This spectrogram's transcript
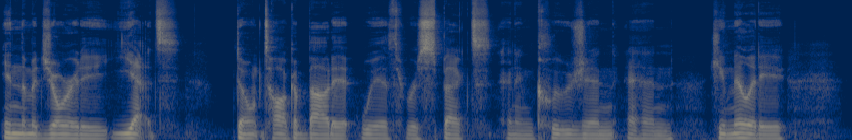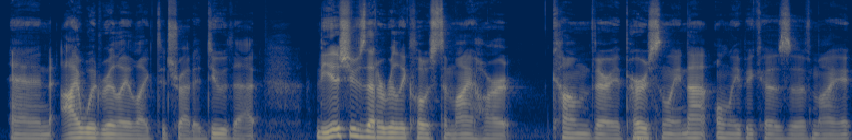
in the majority yet, don't talk about it with respect and inclusion and humility. And I would really like to try to do that. The issues that are really close to my heart come very personally, not only because of my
